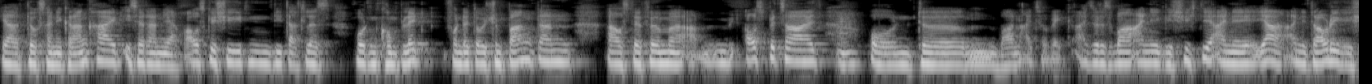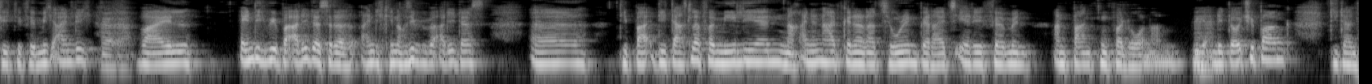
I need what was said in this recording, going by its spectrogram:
ja, durch seine Krankheit ist er dann ja auch ausgeschieden. Die Dasslers wurden komplett von der Deutschen Bank dann aus der Firma äh, ausbezahlt mhm. und äh, waren also weg. Also das war eine Geschichte, eine ja eine traurige Geschichte für mich eigentlich, ja, ja. weil ähnlich wie bei Adidas oder eigentlich genauso wie bei Adidas äh, die, die Dassler-Familien nach eineinhalb Generationen bereits ihre Firmen an Banken verloren haben. Wie mhm. eine Deutsche Bank, die dann,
